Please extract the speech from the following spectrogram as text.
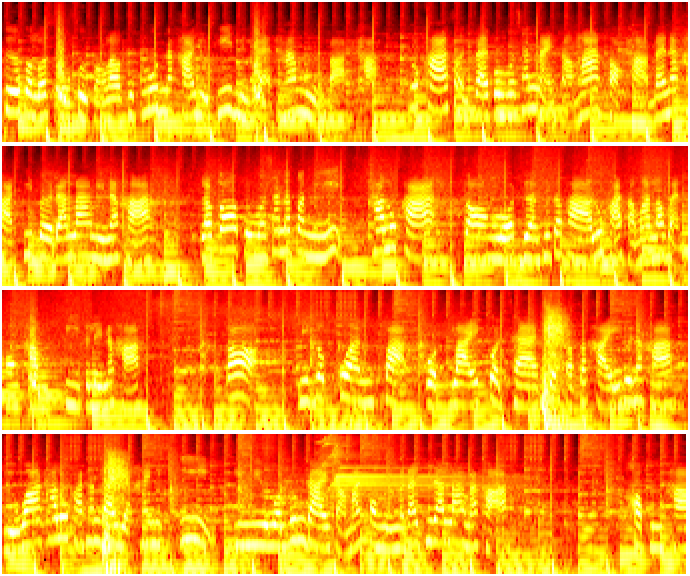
คือส่วนลดสูงสุดของเราทุกรุ่นนะคะ อยู่ที่ 150,000 บาทค่ะ ลูกค้าสนใจโปรโมชั่นไหนสามารถสอบถามได้นะคะ ที่เบอร์ด้านล่างนี้นะคะ แล้วก็โปรโมชั่นณตอนนี้ ถ้าลูกค้าจองรถเดือนพฤษภาลูกค้าสามารถรับแหวนทองคำฟรีไปเลยนะคะ ก็มีรบกวนฝากกดไลค์กดแชร์กด subscribe ด้วยนะคะ หรือว่าถ้าลูกค้าท่านใดอยากให้มิกกี้รีวิวรถรุ่นใดสามารถคอมเมนต์มาได้ที่ด้านล่างนะคะ ขอบคุณค่ะ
